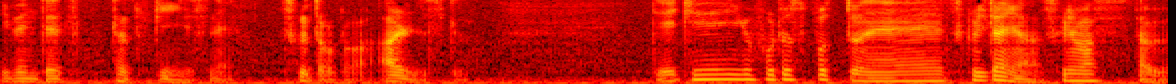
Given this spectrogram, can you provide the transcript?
イベントやった時にですね作ったことがあるんですけど。でけえフォトスポットね作りたいな。作ります多分。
